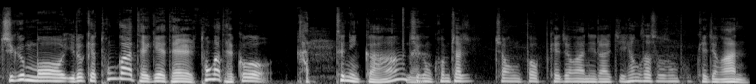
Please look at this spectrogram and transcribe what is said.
지금 뭐 이렇게 통과되게 될 통과될 거 같으니까 네. 지금 검찰청법 개정안이랄지 형사소송법 개정안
